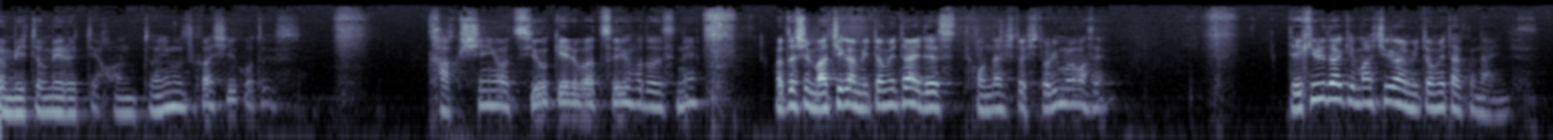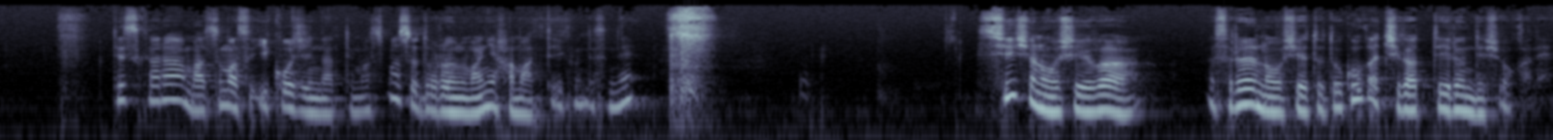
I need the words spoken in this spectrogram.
を認めるって本当に難しいことです。確信を強ければ強いほどですね、私間違い認めたいです。こんな人一人もいません。できるだけ間違いを認めたくないんです。ですから、ますます意固地になって、ますます泥沼にはまっていくんですね。聖書の教えは、それらの教えとどこが違っているんでしょうかね。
